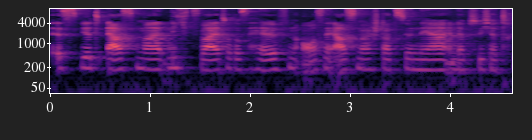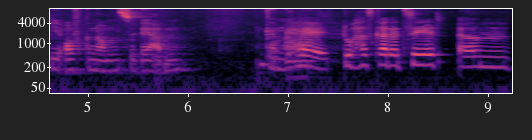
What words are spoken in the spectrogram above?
es wird erstmal nichts weiteres helfen, außer erstmal stationär in der Psychiatrie aufgenommen zu werden. Genau. Okay, du hast gerade erzählt, ähm,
